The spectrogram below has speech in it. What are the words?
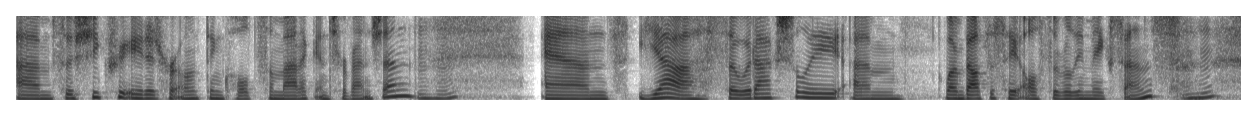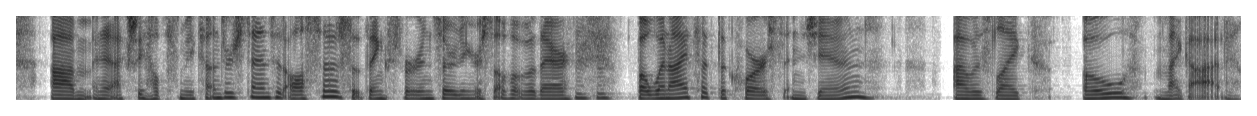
Um, so she created her own thing called somatic intervention. And yeah, so it actually, um, what I'm about to say also really makes sense. Um, and it actually helps me to understand it also. So thanks for inserting yourself over there. But when I took the course in June, I was like, oh my God,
